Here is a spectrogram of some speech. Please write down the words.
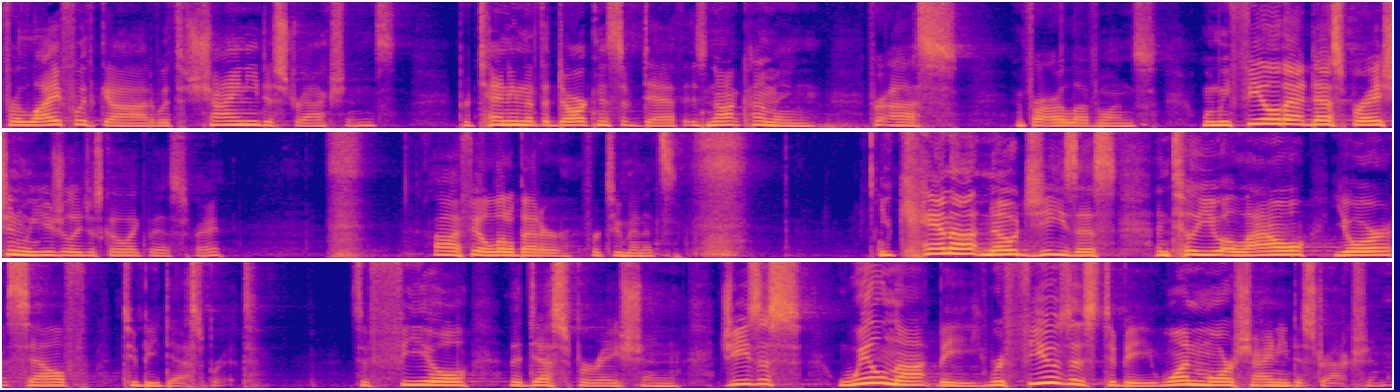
for life with God with shiny distractions, pretending that the darkness of death is not coming for us and for our loved ones. When we feel that desperation, we usually just go like this, right? Oh, I feel a little better for two minutes. You cannot know Jesus until you allow yourself to be desperate, to feel the desperation. Jesus will not be, refuses to be one more shiny distraction.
